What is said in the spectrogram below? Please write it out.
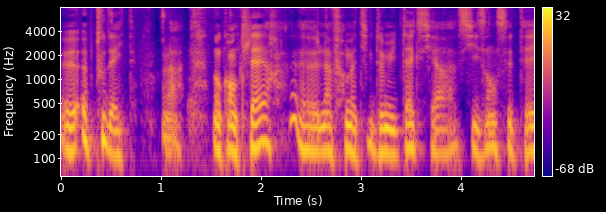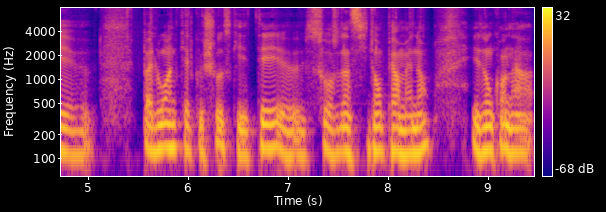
up-to-date. Voilà. Donc en clair, euh, l'informatique de Mutex il y a six ans, c'était euh, pas loin de quelque chose qui était euh, source d'incidents permanents. Et donc on a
